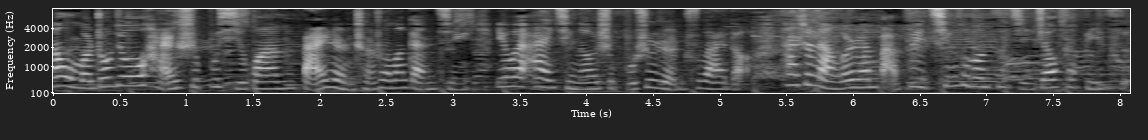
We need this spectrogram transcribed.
那我们终究还是不喜欢白忍成双的感情，因为爱情呢是不是忍出来的？它是两个人把最轻松的自己交付彼此，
